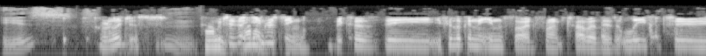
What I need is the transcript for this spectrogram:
is, Religious. Um, Which is interesting because the if you look in the inside front cover, there's at least two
